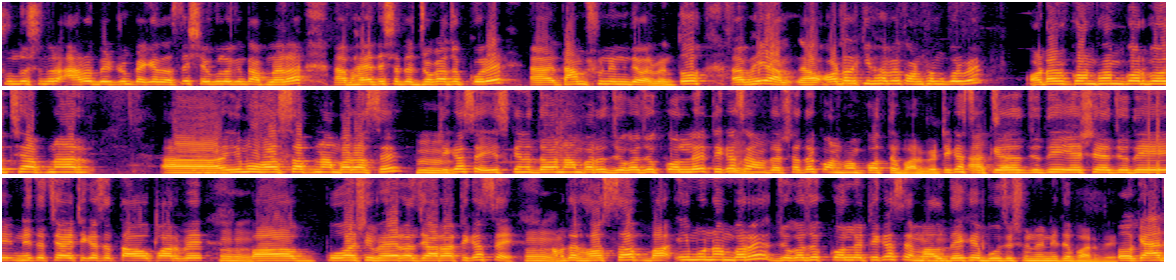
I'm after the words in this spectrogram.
সুন্দর সুন্দর আরও বেডরুম প্যাকেজ আছে। সেগুলো কিন্তু আপনারা ভাইদের ভাইয়াদের সাথে যোগাযোগ করে আহ, দাম শুনে নিতে পারবেন। তো ভাইয়া অর্ডার কীভাবে কনফার্ম করবে? অর্ডার কনফার্ম করবে হচ্ছে আপনার ইমো হোয়াটসঅ্যাপ নাম্বার আছে ঠিক আছে? স্ক্রিনে দেওয়া নাম্বারে যোগাযোগ করলে ঠিক আছে আমাদের সাথে কনফার্ম করতে পারবে ঠিক আছে? আচ্ছা। কেউ যদি এসে যদি নিতে চায় ঠিক আছে তাও পারবে। বা প্রবাসী ভাইয়েরা যারা ঠিক আছে আমাদের হোয়াটসঅ্যাপ বা ইমো নাম্বারে যোগাযোগ করলে ঠিক আছে মাল দেখে বুঝে শুনে নিতে পারবে। ওকে আর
